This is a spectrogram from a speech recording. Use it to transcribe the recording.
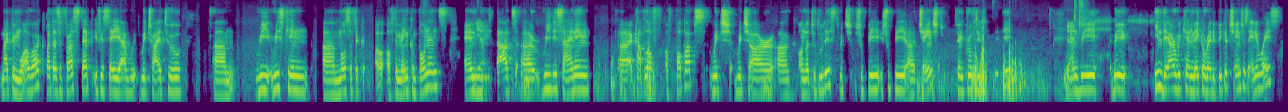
might be more work. But as a first step, if you say yeah, we, we try to um, re reskin uh, most of the of the main components, and Yeah. we start uh, redesigning uh, a couple of, of pop-ups which which are uh, on the to-do list, which should be should be uh, changed to improve the usability Yeah. and we we in there we can make already bigger changes anyways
